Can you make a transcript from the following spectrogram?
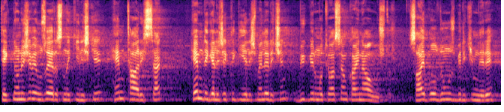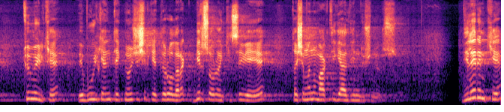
teknoloji ve uzay arasındaki ilişki hem tarihsel hem de gelecekteki gelişmeler için büyük bir motivasyon kaynağı olmuştur. Sahip olduğumuz birikimleri tüm ülke ve bu ülkenin teknoloji şirketleri olarak bir sonraki seviyeye taşımanın vakti geldiğini düşünüyoruz. Dilerim ki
